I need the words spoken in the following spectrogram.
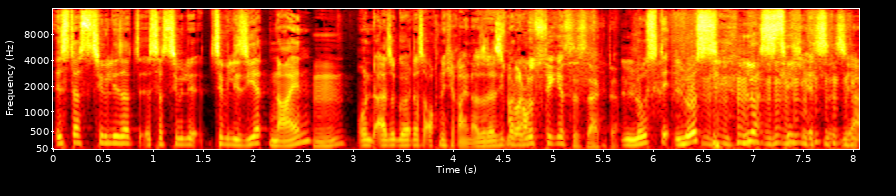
ist das zivilisiert, ist das zivilisiert? Nein. Mhm. Und also gehört das auch nicht rein. Also da sieht man Aber auch, lustig ist es, sagt er. Lustig, lustig, lustig ist es, ja.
